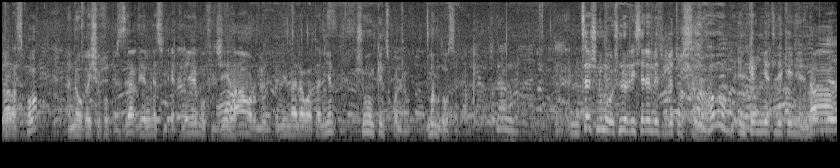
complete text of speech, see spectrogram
لاراش سبور أنه غيشوفوك بزاف ديال الناس في الإقليم وفي الجهة ولما لا وطنيا. شنو ممكن تقول لهم؟ من دوسي انت شنو شنو الرسالة اللي تبغي توصلها الإمكانيات اللي كاينين هنا.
